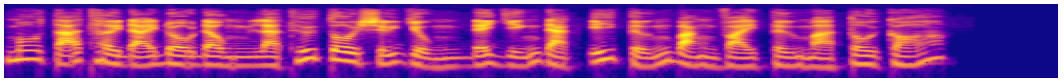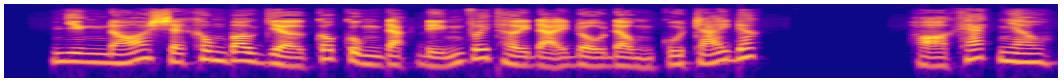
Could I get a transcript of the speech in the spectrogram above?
Mô tả thời đại đồ đồng là thứ tôi sử dụng để diễn đạt ý tưởng bằng vài từ mà tôi có. Nhưng nó sẽ không bao giờ có cùng đặc điểm với thời đại đồ đồng của trái đất. Họ khác nhau.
